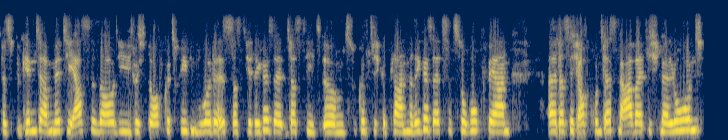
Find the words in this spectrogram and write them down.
das beginnt damit, die erste Sau, die durchs Dorf getrieben wurde, ist, dass die, Regelsätze, dass die ähm, zukünftig geplanten Regelsätze zu hoch wären, äh, dass sich aufgrund dessen Arbeit nicht mehr lohnt.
